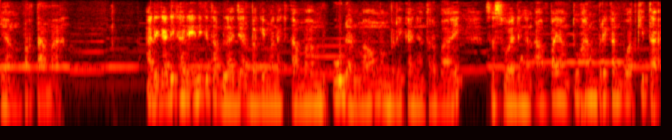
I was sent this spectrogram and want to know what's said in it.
yang pertama. Adik-adik, hari ini kita belajar bagaimana kita mampu dan mau memberikan yang terbaik sesuai dengan apa yang Tuhan berikan buat kita.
